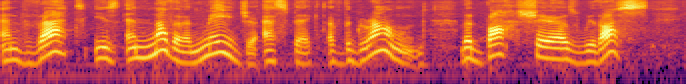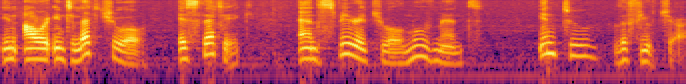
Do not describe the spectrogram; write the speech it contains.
And that is another major aspect of the ground that Bach shares with us in our intellectual, aesthetic, and spiritual movement into the future.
